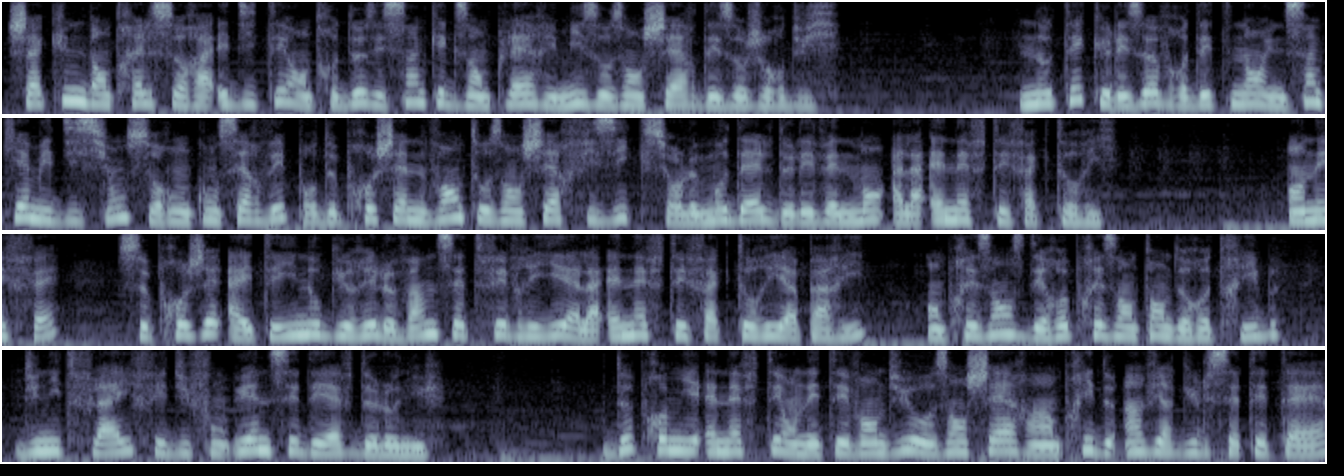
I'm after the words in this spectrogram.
Chacune d'entre elles sera éditée entre 2 et 5 exemplaires et mise aux enchères dès aujourd'hui. Notez que les œuvres détenant une cinquième édition seront conservées pour de prochaines ventes aux enchères physiques sur le modèle de l'événement à la NFT Factory. En effet, ce projet a été inauguré le 27 février à la NFT Factory à Paris, en présence des représentants de Retrib, d'Unitflife et du fonds UNCDF de l'ONU. Deux premiers NFT ont été vendus aux enchères à un prix de 1,7 Ether,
